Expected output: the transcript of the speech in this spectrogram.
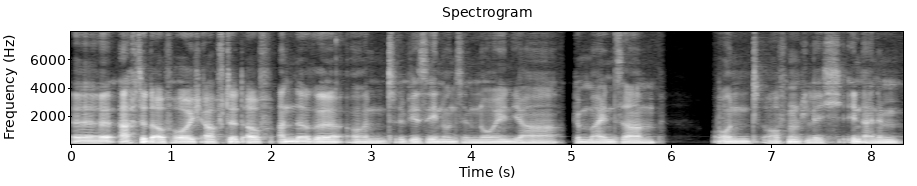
Äh, achtet auf euch, achtet auf andere und wir sehen uns im neuen Jahr gemeinsam und hoffentlich in einem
